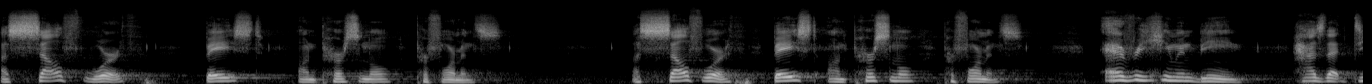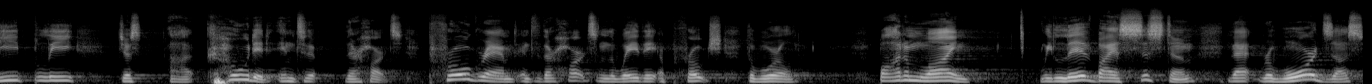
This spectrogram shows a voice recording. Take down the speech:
a self worth based on personal performance. A self worth based on personal performance. Every human being has that deeply just uh, coded into their hearts, programmed into their hearts and the way they approach the world. Bottom line, we live by a system that rewards us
